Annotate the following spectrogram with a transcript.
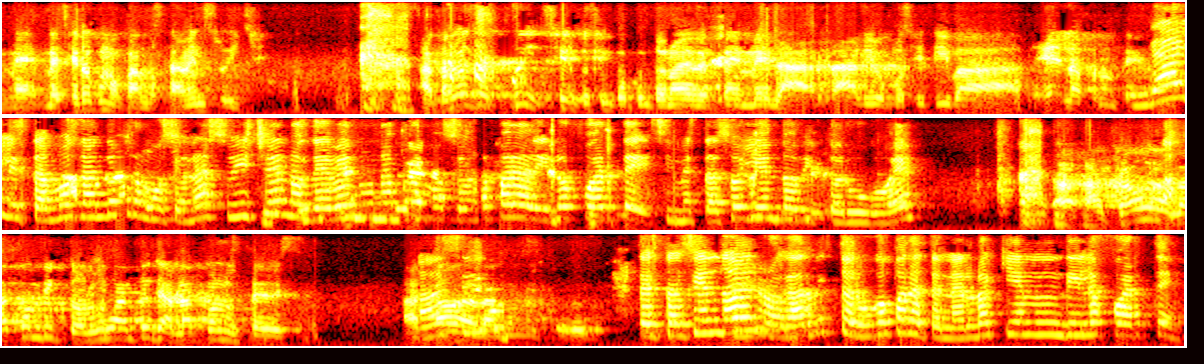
me, me siento como cuando estaba en Switch. A través de Switch 105.9 FM, la radio positiva de la frontera. Mira, le estamos dando promoción a Switch, ¿eh? nos deben una promoción para Dilo Fuerte, si me estás oyendo, Víctor Hugo, ¿eh? acabo de hablar con Víctor Hugo antes de hablar con ustedes. Acabo ¿Ah, de hablar con Víctor Hugo. Te está haciendo de rogar Víctor Hugo para tenerlo aquí en Dilo Fuerte.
